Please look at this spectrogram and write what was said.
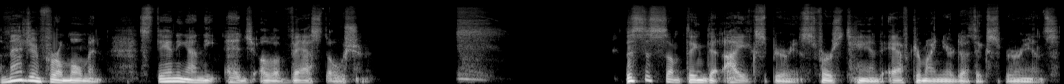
imagine for a moment standing on the edge of a vast ocean. This is something that I experienced firsthand after my near death experience.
